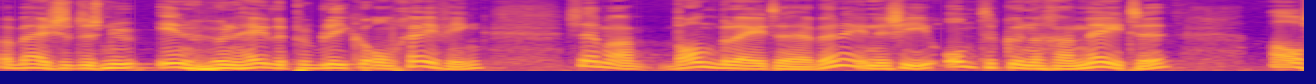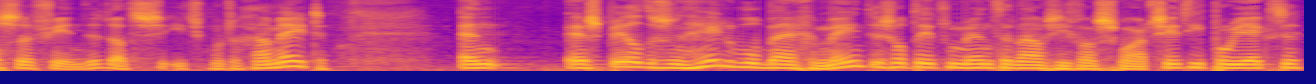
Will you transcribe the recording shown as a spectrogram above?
Waarbij ze dus nu in hun hele publieke omgeving zeg maar, bandbreedte hebben en energie om te kunnen gaan meten als ze vinden dat ze iets moeten gaan meten. En er speelt dus een heleboel bij gemeentes op dit moment ten aanzien van smart city projecten.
